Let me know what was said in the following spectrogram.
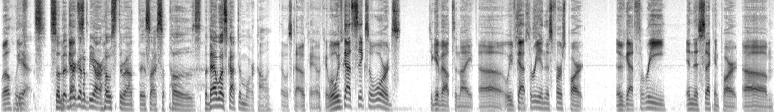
well, we yes. So we've they're going to be our host throughout this, I suppose. But that was Scott D'Amore, Colin. that was Scott. Okay, okay. Well, we've got six awards to give out tonight. Uh, we've got three in this first part, and we've got three in this second part. Um,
